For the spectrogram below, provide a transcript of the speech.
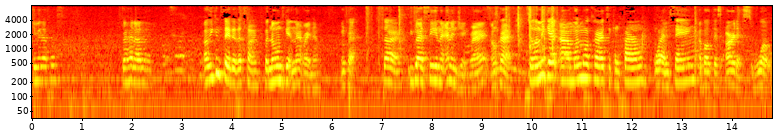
Give me that, please. Go ahead out of here. Oh, you can stay there. That's fine. But no one's getting that right now. Okay. Sorry. You guys see in the energy, right? Okay. So let me get um, one more card to confirm what I'm saying about this artist. Whoa.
